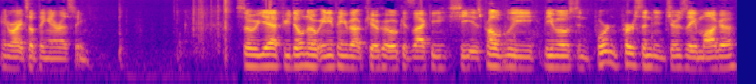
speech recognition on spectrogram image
and write something interesting. So yeah, if you don't know anything about Kyoko Okazaki, she is probably the most important person in Josei manga,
